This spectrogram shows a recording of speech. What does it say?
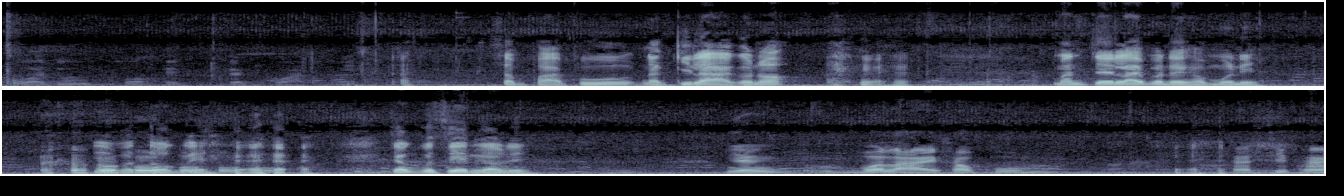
เพราะว่าดูพวกเก๊กกวาดสัมผัสผู้นักกีฬาก็เนาะ มันใจร้ายปานใดครับมื้อนี้ดีมาตกเนี่ยจักเปอร์เซ็นต์ครับดิยังบัวลายครับผมหาชิปหา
